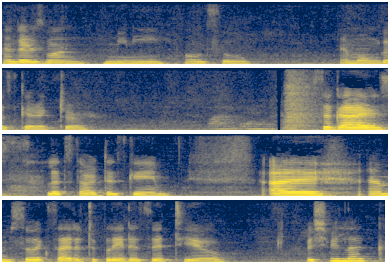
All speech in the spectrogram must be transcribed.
And there's one mini also among us character. So guys let's start this game. I am so excited to play this with you. Wish me luck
